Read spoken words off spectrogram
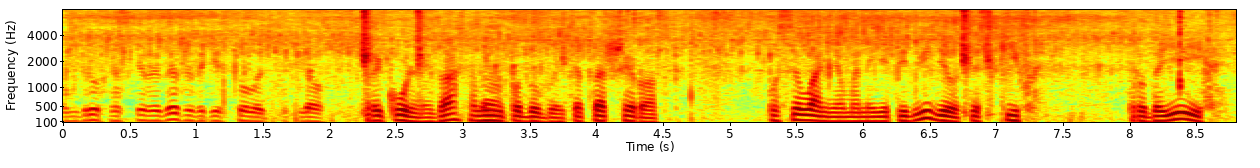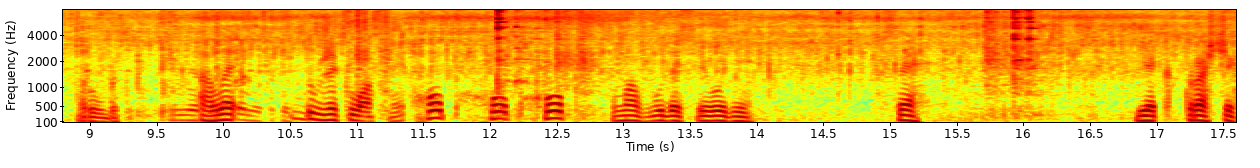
Андрюха, скажи, де ти такий столик купляв? Прикольний, так? Да? А мені подобається перший раз. Посилання в мене є під відео, це скіф продає їх, робить. Але дуже класний. Хоп, хоп, хоп. У нас буде сьогодні все як в кращих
